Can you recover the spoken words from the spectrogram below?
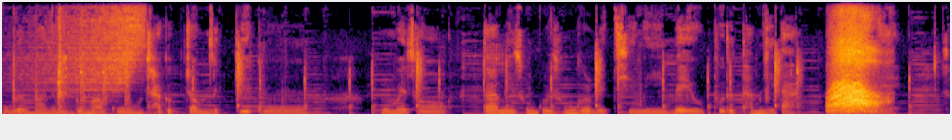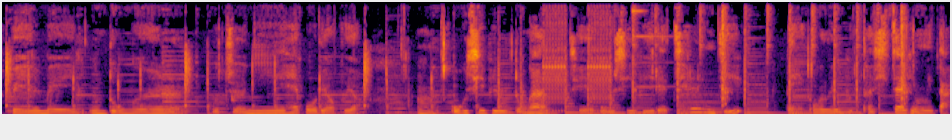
오랜만에 운동하고 자극점 느끼고 몸에서 땀이 송글송글 맺히니 매우 뿌듯합니다. 네, 매일매일 운동을 꾸준히 해보려고요. 음, 50일 동안 제 50일의 챌린지 네, 오늘부터 시작입니다.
